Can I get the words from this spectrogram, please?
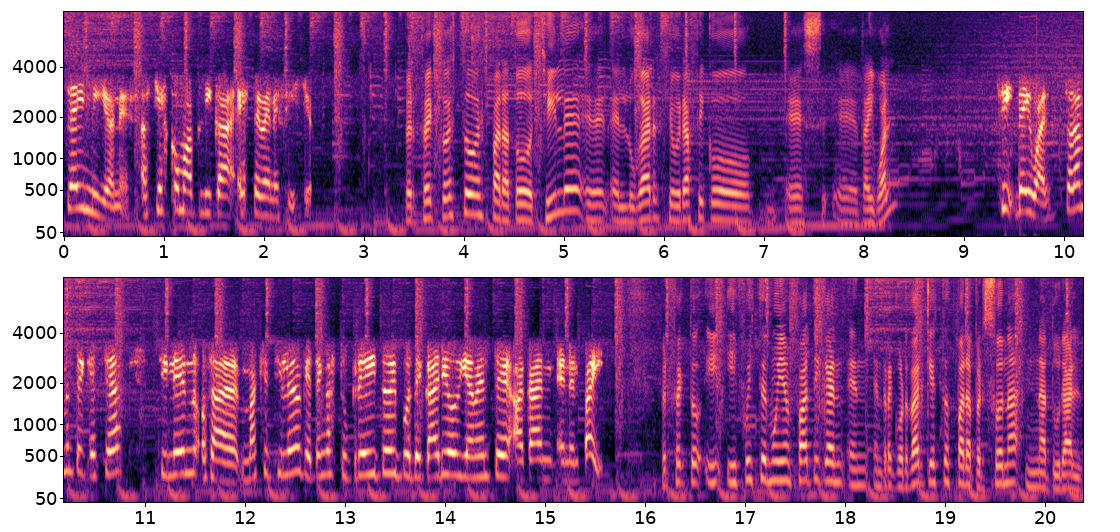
6 millones. Así es como aplica este beneficio. Perfecto, ¿esto es para todo Chile? ¿El, lugar geográfico es, eh, da igual? Sí, da igual, solamente que seas chileno, o sea, más que chileno, que tengas tu crédito hipotecario obviamente acá en, el país. Perfecto, y, fuiste muy enfática en, recordar que esto es para persona natural.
